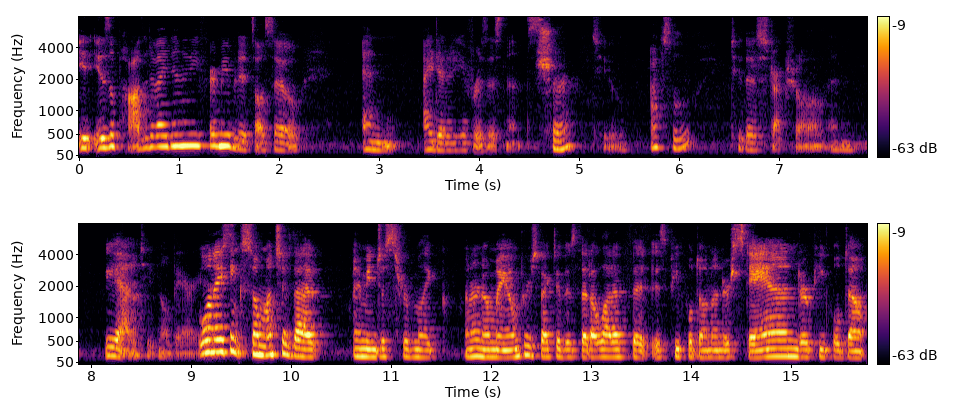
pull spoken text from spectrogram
it is a positive identity for me, but it's also an identity of resistance Sure. to Absolutely. to those structural and Yeah. attitudinal barriers. Well, and I think so much of that, I mean, just from like, I don't know, my own perspective is that a lot of it is people don't understand or people don't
